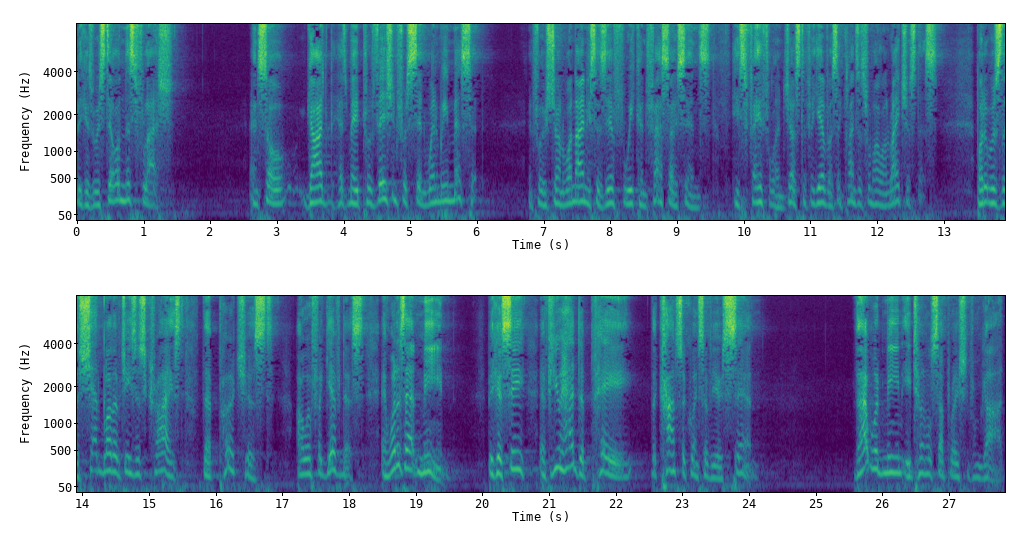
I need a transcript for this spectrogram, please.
because we're still in this flesh. And so God has made provision for sin when we miss it. In 1 John 1 9, he says, If we confess our sins, he's faithful and just to forgive us and cleanse us from all unrighteousness. But it was the shed blood of Jesus Christ that purchased our forgiveness. And what does that mean? Because, see, if you had to pay the consequence of your sin, that would mean eternal separation from God.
